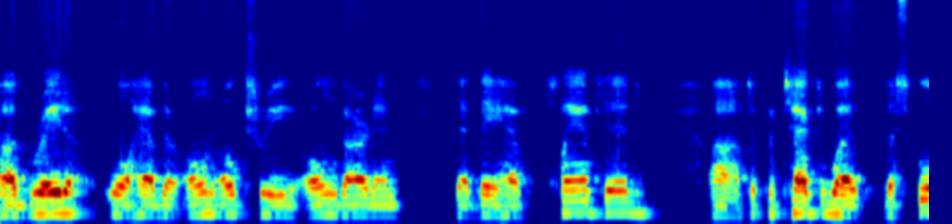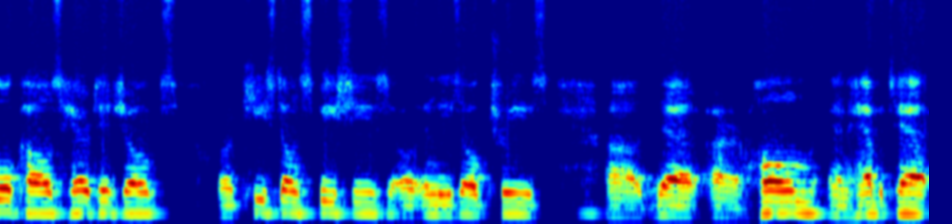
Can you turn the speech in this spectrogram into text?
uh, grade will have their own oak tree, own garden that they have planted uh, to protect what the school calls heritage oaks or keystone species or in these oak trees uh, that are home and habitat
